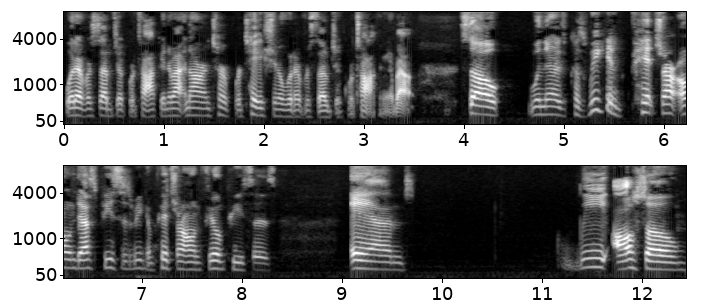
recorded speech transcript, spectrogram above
whatever subject we're talking about and our interpretation of whatever subject we're talking about. So when there's because we can pitch our own desk pieces, we can pitch our own field pieces, and we also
